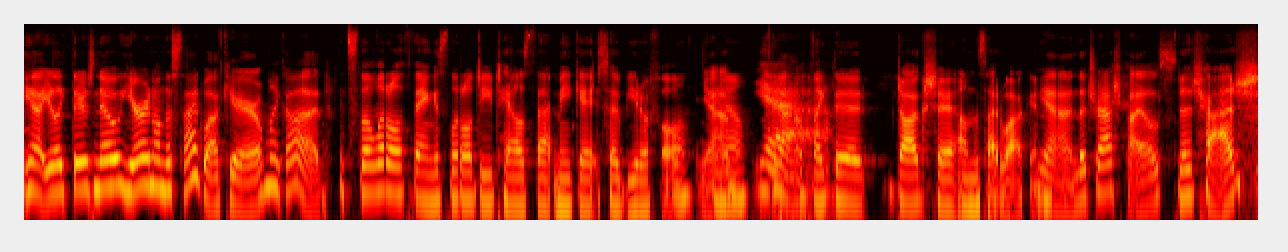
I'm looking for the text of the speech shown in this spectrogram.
Yeah, you're like, there's no urine on the sidewalk here. Oh my god. It's the little things, little details that make it so beautiful. Yeah. You know? yeah, Like the dog shit on the sidewalk and Yeah, and the trash piles. the trash,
